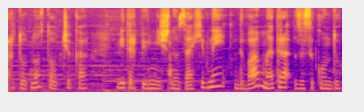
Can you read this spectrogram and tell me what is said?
ртутного стовпчика. Вітер північно-західний 2 метра за секунду.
